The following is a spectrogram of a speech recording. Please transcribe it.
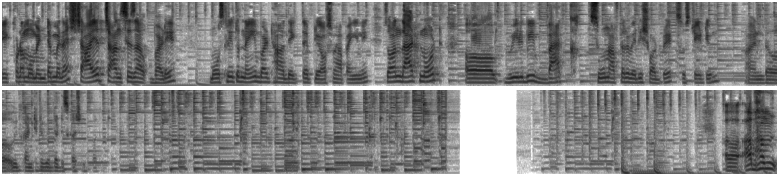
एक थोड़ा मोमेंटम मिला है। शायद चांसेस बढ़े। मोस्टली तो नहीं बट हाँ देखते हैं प्ले में आ पाएँगे नहीं। So on that note we'll be back soon after a very short break so stay tune and will continue with the discussion for अब हम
